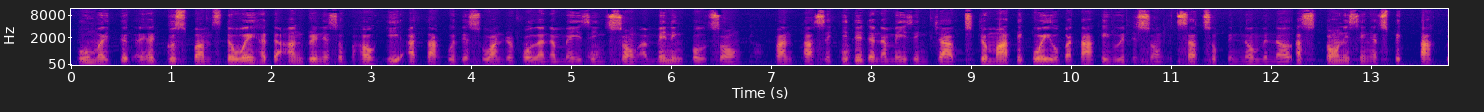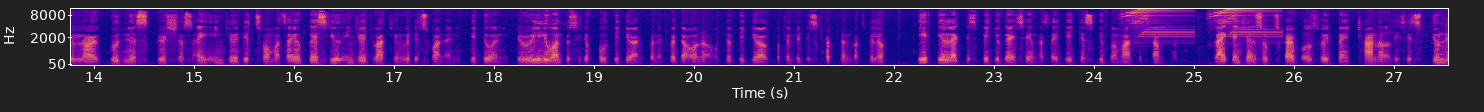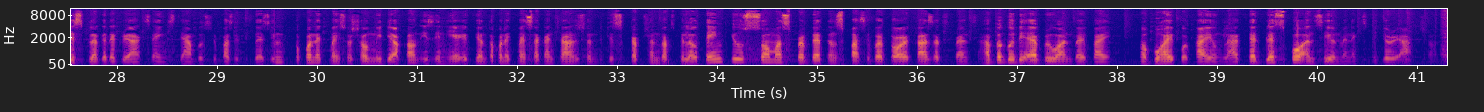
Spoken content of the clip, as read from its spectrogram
Oh my god, I had goosebumps. The way had the angriness of how he attacked with this wonderful and amazing song, a meaningful song. Fantastic. He did an amazing job. His dramatic way of attacking with the song, it's such so phenomenal, astonishing and spectacular. Goodness gracious, I enjoyed it so much. I hope guys you enjoyed watching with this one. And if you do, and if you really want to see the full video and connect with the owner of the video, I'll put in the description box below. If you like this video guys, same as I did, just give a massive thumbs up. Like and share and subscribe also with my channel. This is Junris Blagadag React saying stay humble, stay positive guys. And to connect my social media account is in here. If you want to connect my second channel, it's in the description box below. Thank you so much for and spasiba to our Kazakh friends. Have a good day everyone. Bye-bye. Mabuhay po tayong lahat. God bless po and see you in my next video reaction.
